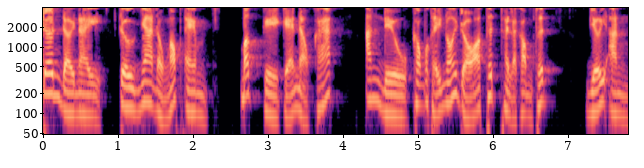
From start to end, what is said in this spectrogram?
trên đời này trừ nha đầu ngốc em, bất kỳ kẻ nào khác, anh đều không có thể nói rõ thích hay là không thích. Với anh,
